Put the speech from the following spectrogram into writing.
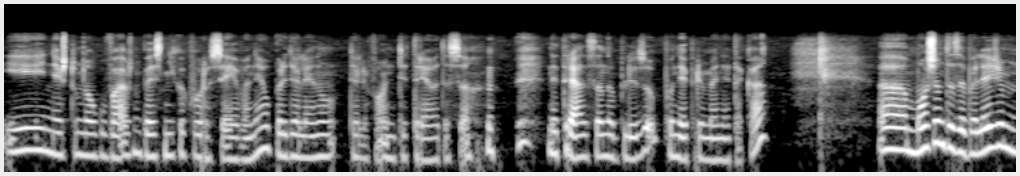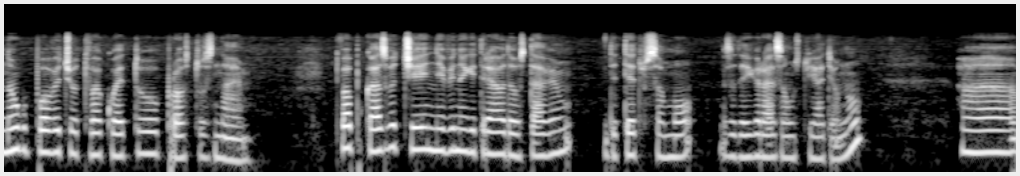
и нещо много важно, без никакво разсеиване, определено телефоните трябва да са, не трябва да са наблизо, поне при мен е така. Можем да забележим много повече от това, което просто знаем. Това показва, че не винаги трябва да оставим детето само, за да играе самостоятелно. А,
